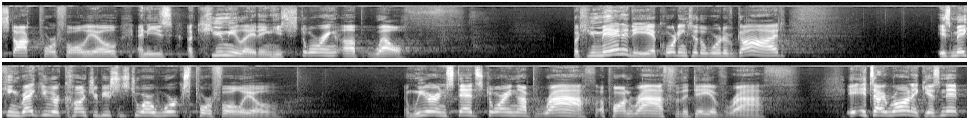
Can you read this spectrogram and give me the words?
stock portfolio and he's accumulating, he's storing up wealth. But humanity, according to the Word of God, is making regular contributions to our works portfolio. And we are instead storing up wrath upon wrath for the day of wrath. It's ironic, isn't it?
